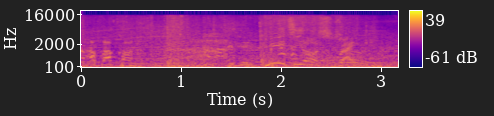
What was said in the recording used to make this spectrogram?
uppercut. Meteor strike.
